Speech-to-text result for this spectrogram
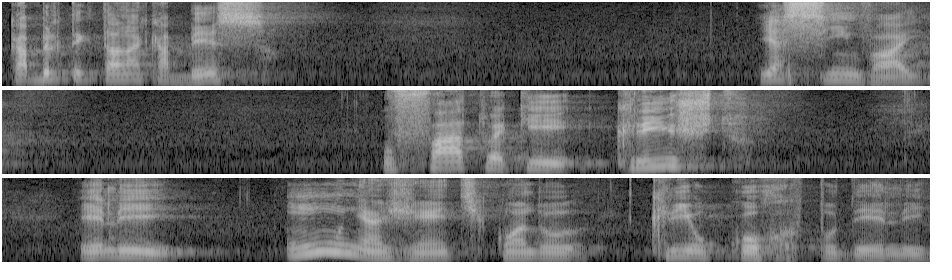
O cabelo tem que estar na cabeça. E assim vai. O fato é que Cristo, Ele une a gente quando cria o corpo dele,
